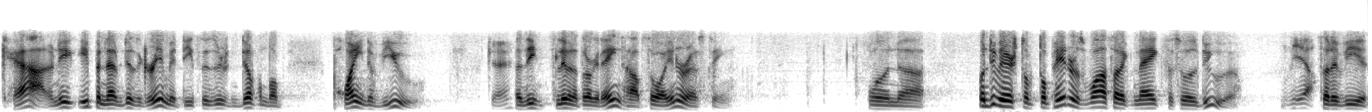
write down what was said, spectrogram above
cat. And ik, ben in disagreement die, there's a different point of view. Okay. Dat ik te leven at er één heb, so interesting. Und, uh, und du weißt, der, der Petrus war so ik neig für soll du. Ja. Så det vi,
